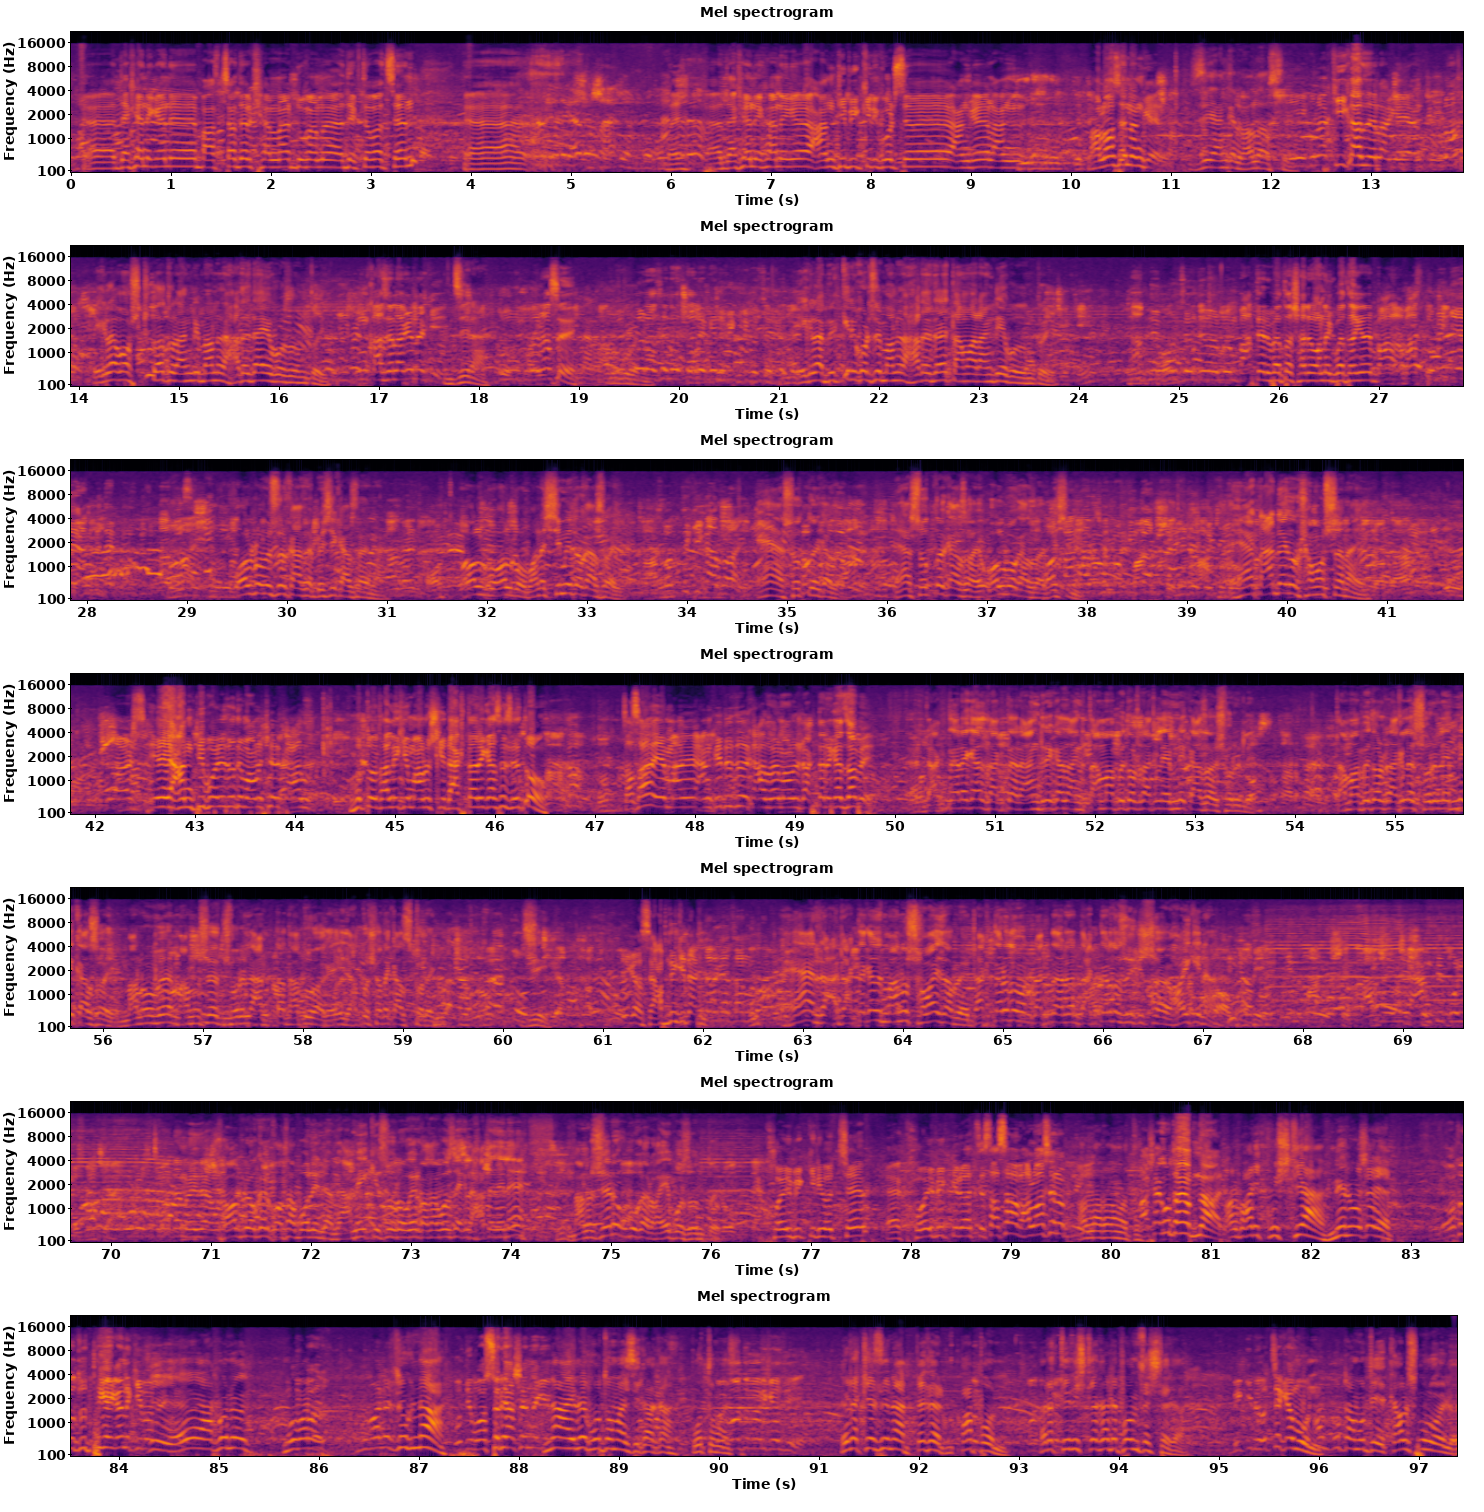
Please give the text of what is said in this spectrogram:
দেখেন এখানে বাচ্চাদের খেলনার দোকান দেখতে পাচ্ছেন। দেখেন এখানে আংটি বিক্রি করছে আঙ্কেল ভালো আছেন আঙ্কেল? জি আঙ্কেল ভালো আছে। এগুলা কি কাজে লাগে এগুলা অষ্ট ধাতুর আংটি মানুষ হাতে দেয় পর্যন্তই। কাজে লাগে নাকি? জি না। আছে? এগুলা বিক্রি করছে মানুষ হাতে দেয় তামার আংটি পর্যন্তই। আপনি বলছেন যে বাতের ব্যথা সারে অনেক ব্যথা বাস্তবে অল্প বছর কাজ হয় বেশি কাজ হয় না। অল্প অল্প মানে সীমিত কাজ হয়। হয়? সত্যই কাজ হয়। হ্যাঁ সত্য কাজ হয় অল্প কাজ হয় বেশি না। হ্যাঁ তা দেখো সমস্যা নাই। এই আংটি পরে যদি মানুষের কাজ হতো তাহলে কি মানুষ কি ডাক্তারের কাছে যেত? চাচা এই মানে আংটি দিতে কাজ হয় মানুষ ডাক্তারের কাছে যাবে? ডাক্তারের কাজ ডাক্তার আংটির কাজ তামা পিতল রাখলে এমনি কাজ হয় শরীরে। তামা পিতল রাখলে শরীরে এমনি কাজ হয়। মানুষের মানুষের শরীরে আটটা ধাতু আগে এই ধাতুর সাথে কাজ করে এগুলা। জি। ঠিক আছে আপনি কি হ্যাঁ ডাক্তার কাছে মানুষ সবাই যাবে ডাক্তারও তো ডাক্তার ডাক্তার তো চিকিৎসা হয়, কি না সব রোগের কথা বলি না আমি। আমি কিছু রোগের কথা বলছি এগুলো হাতে দিলে মানুষের উপকার হয় এ পর্যন্ত। খই বিক্রি হচ্ছে খই বিক্রি হচ্ছে। চাচা ভালো আছেন আপনি? আল্লাহ রহমতে বাসা কোথায় আপনার? আর বাড়ি কুষ্টিয়া মেন বছরে কত দূর থেকে এখানে কীভাবে এখন ওই মোবাইল মোবাইলের যুগ না। প্রতি বছরই আসেন নাকি? না এবার প্রথম আইছি কাকা প্রথম আইছি। এটা কেজি না প্যাকেট পাপন। এটা তিরিশ টাকা এটা পঞ্চাশ টাকা। বিক্রি হচ্ছে কেমন? মোটামুটি কাল শুরু হইল।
